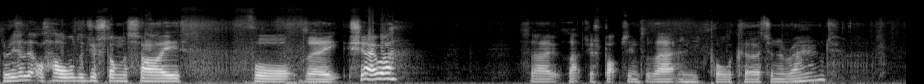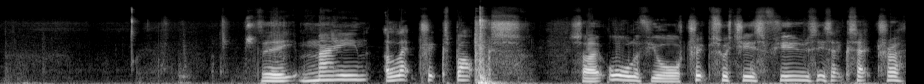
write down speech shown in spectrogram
There is a little holder just on the side for the shower. So that just pops into there and you pull the curtain around. The main electrics box so all of your trip switches fuses etc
